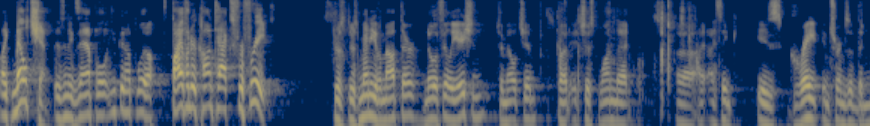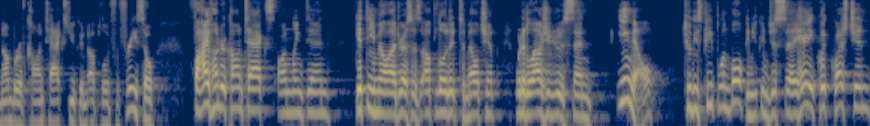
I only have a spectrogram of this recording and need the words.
Like MailChimp is an example. You can upload 500 contacts for free. There's, there's many of them out there, no affiliation to MailChimp, but it's just one that uh, I, I think is great in terms of the number of contacts you can upload for free. So 500 contacts on LinkedIn, get the email addresses, upload it to MailChimp. What it allows you to do is send email to these people in bulk. And you can just say, hey, quick question.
